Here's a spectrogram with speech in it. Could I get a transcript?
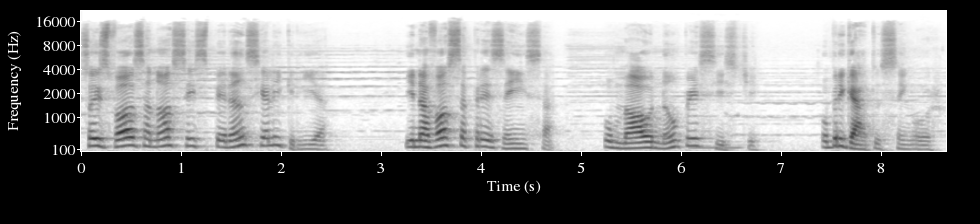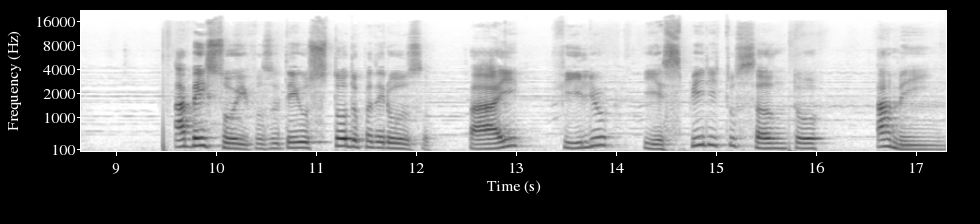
sois vós a nossa esperança e alegria, e na vossa presença o mal não persiste. Obrigado, Senhor. Abençoe-vos o Deus Todo-Poderoso, Pai, Filho e Espírito Santo. Amém.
